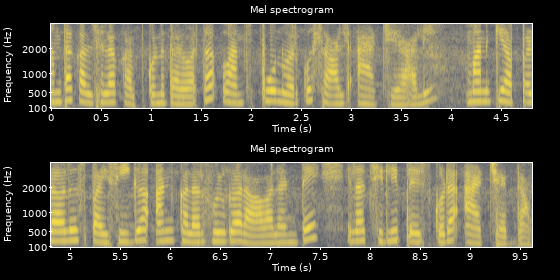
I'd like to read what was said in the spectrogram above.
అంతా కలిసేలా కలుపుకున్న తర్వాత వన్ స్పూన్ వరకు సాల్ట్ యాడ్ చేయాలి. మనకి అప్పడాలు స్పైసీగా అండ్ కలర్ఫుల్గా రావాలంటే ఇలా చిల్లీ ప్లేట్స్ కూడా యాడ్ చేద్దాం.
